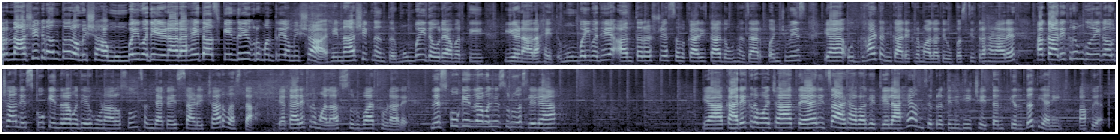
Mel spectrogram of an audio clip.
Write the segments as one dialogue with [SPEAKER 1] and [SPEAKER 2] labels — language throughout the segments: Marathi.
[SPEAKER 1] तर नाशिक नंतर अमित शहा मुंबईमध्ये येणार आहेत. आज केंद्रीय गृहमंत्री अमित शहा हे नाशिक नंतर मुंबई दौऱ्यावरती येणार आहेत. मुंबईमध्ये आंतरराष्ट्रीय सहकारिता दोन हजार पंचवीस या उद्घाटन कार्यक्रमाला ते उपस्थित राहणार आहेत. हा कार्यक्रम गोरेगावच्या नेस्को केंद्रामध्ये होणार असून संध्याकाळी साडेचार वाजता या कार्यक्रमाला सुरुवात होणार आहे. नेस्को केंद्रामध्ये सुरू असलेल्या या कार्यक्रमाच्या तयारीचा आढावा घेतलेला आहे. आमचे प्रतिनिधी चेतन किर्दत यांनी पाहूयात.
